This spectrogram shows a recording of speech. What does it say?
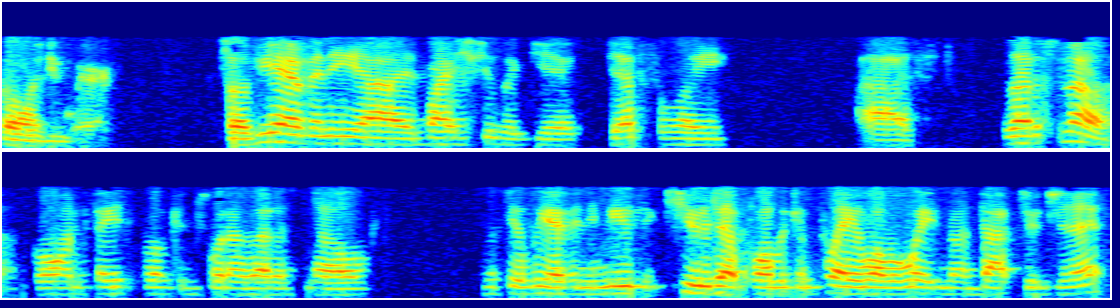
go anywhere. So if you have any uh, advice you would give, definitely uh, let us know. Go on Facebook and Twitter let us know. Let's see if we have any music queued up while we can play while we're waiting on Dr. Jeanette.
